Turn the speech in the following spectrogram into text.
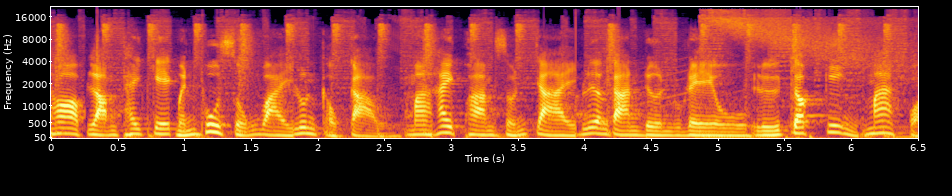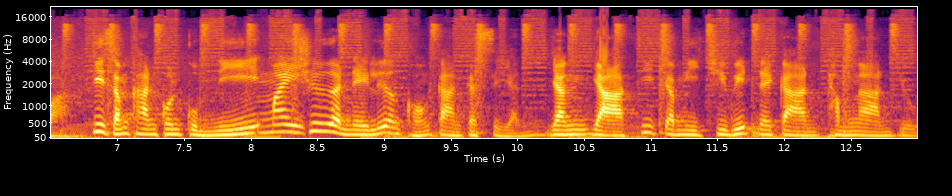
ชอบลำไทเก๊กเหมือนผู้สูงวัยรุ่นเก่าๆ มาให้ความสนใจเรื่องการเดินเร็ว หรือจ็อกกิ้งมากกว่า ที่สำคัญคนกลุ่มนี้ไม่เชื่อในเรื่องของการเกษียณ ยังอยากที่จะมีชีวิตในการทำงานอยู่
